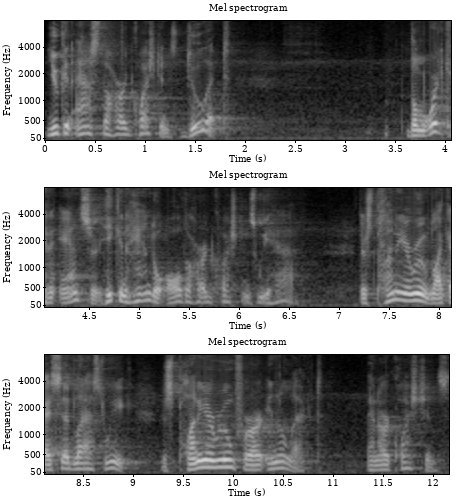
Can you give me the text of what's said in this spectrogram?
You can ask the hard questions. Do it. The Lord can answer, He can handle all the hard questions we have. There's plenty of room, like I said last week, there's plenty of room for our intellect and our questions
